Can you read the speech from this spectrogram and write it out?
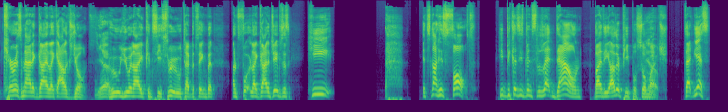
charismatic guy like Alex Jones, Yeah. who you and I can see through type of thing. But unfor- like God James is he, it's not his fault. He because he's been let down by the other people so Yep. much that yes,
